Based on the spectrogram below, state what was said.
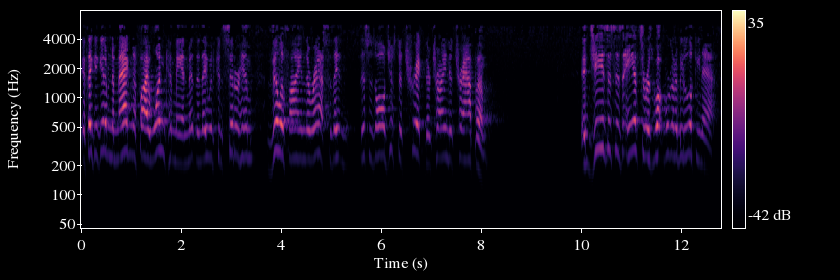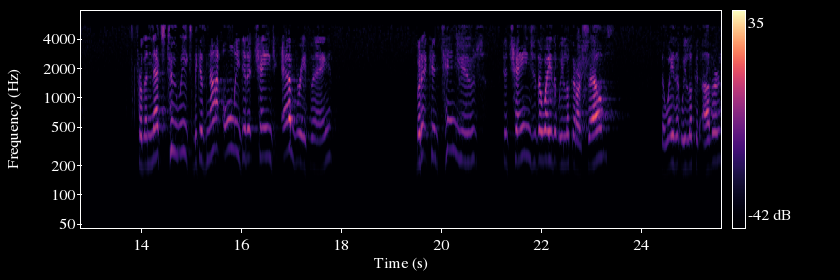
If they could get him to magnify one commandment, then they would consider him vilifying the rest. So they, this is all just a trick. They're trying to trap him. And Jesus' answer is what we're going to be looking at for the next two weeks because not only did it change everything, but it continues to change the way that we look at ourselves, the way that we look at others,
